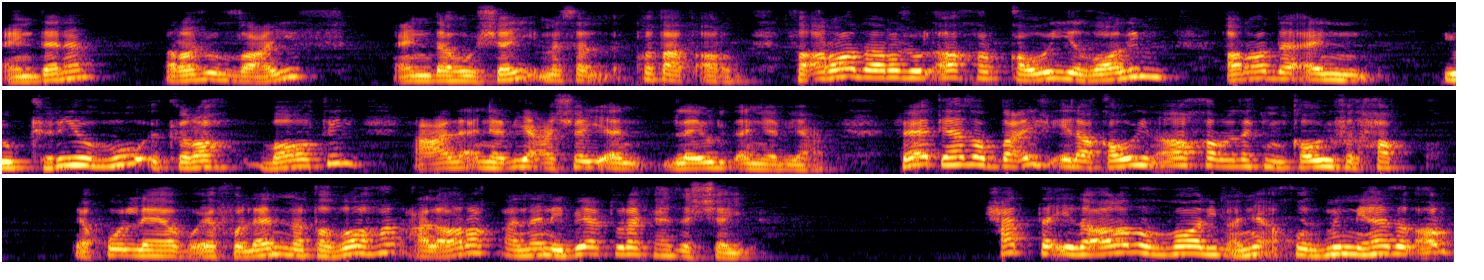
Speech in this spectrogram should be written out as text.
عندنا رجل ضعيف عنده شيء مثل قطعة أرض. فأراد رجل آخر قوي ظالم أراد أن يكرهه إكراه باطل على أن يبيع شيئا لا يريد أن يبيعه. فيأتي هذا الضعيف إلى قوي آخر ولكن قوي في الحق. يقول له يا فلان نتظاهر على ورق أنني بعت لك هذا الشيء. حتى إذا أراد الظالم أن يأخذ مني هذا الأرض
